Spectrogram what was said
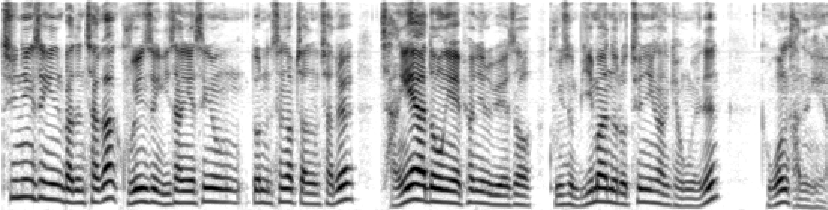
튜닝 승인 받은 차가 9인승 이상의 승용 또는 승합 자동차를 장애 아동의 편의를 위해서 9인승 미만으로 튜닝한 경우에는 그건 가능해요.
